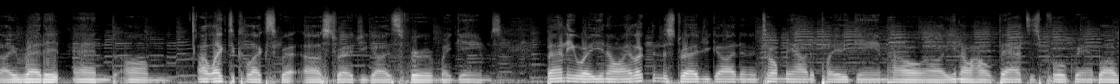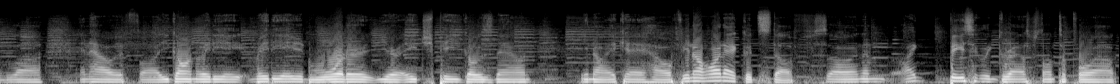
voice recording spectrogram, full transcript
I read it, and um, I like to collect scra- uh, strategy guides for my games. But anyway, you know, I looked in the strategy guide and it told me how to play the game, how uh, you know how VATS is programmed, blah blah blah, and how if uh, you go in radiate radiated water, your HP goes down, you know, aka health, you know, all that good stuff. So and then I basically grasped onto Fallout,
